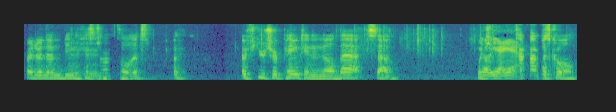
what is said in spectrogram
rather than being mm-hmm. historical. It's uh, a, a future painting and all that, so. Which Oh, yeah, yeah. I thought was cool.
